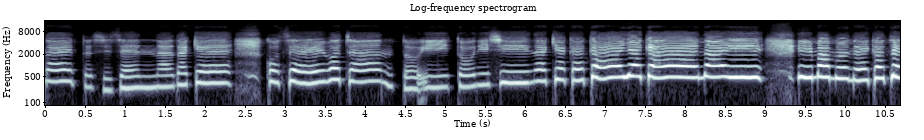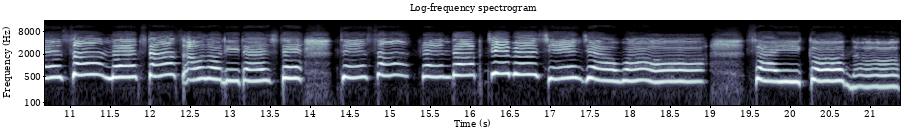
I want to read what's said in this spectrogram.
ないと自然なだけ。個性はちゃんと糸にしなきゃ輝かない。今胸が全三連スタンス踊り出して全三連ダプ自分心情を最高の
